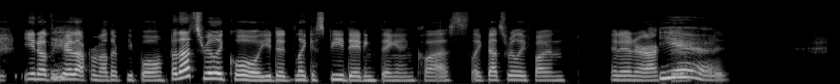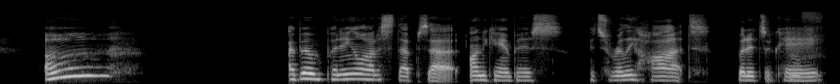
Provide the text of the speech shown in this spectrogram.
you know, to hear that from other people. But that's really cool. You did like a speed dating thing in class. Like that's really fun and interactive. Yeah. Um, I've been putting a lot of steps at on campus. It's really hot, but it's okay. Oof.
